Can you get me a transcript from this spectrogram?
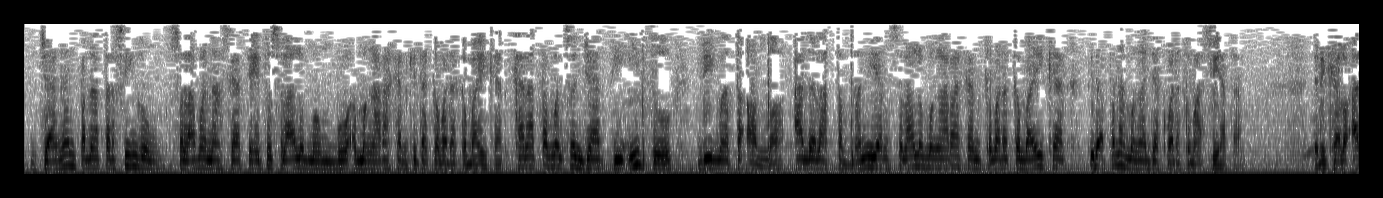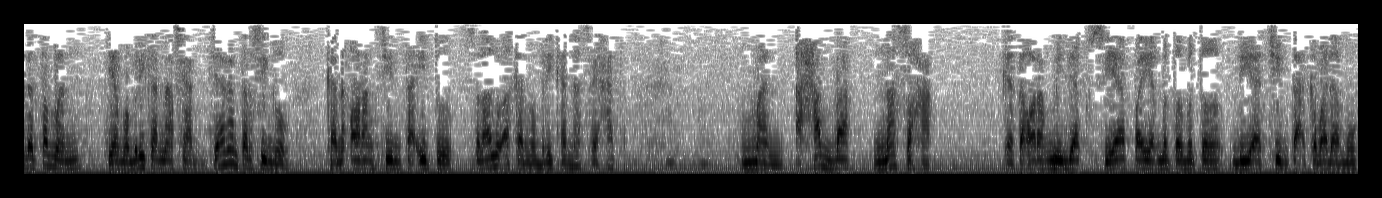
Jangan pernah tersinggung selama nasihatnya itu selalu membuat, mengarahkan kita kepada kebaikan. Karena teman sejati itu di mata Allah adalah teman yang selalu mengarahkan kepada kebaikan, tidak pernah mengajak kepada kemaksiatan. Jadi kalau ada teman yang memberikan nasihat, jangan tersinggung. Karena orang cinta itu selalu akan memberikan nasihat. Man ahabba nasohak Kata orang bijak, siapa yang betul-betul dia cinta kepadamu,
